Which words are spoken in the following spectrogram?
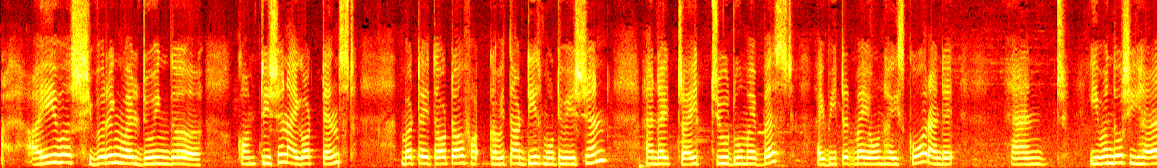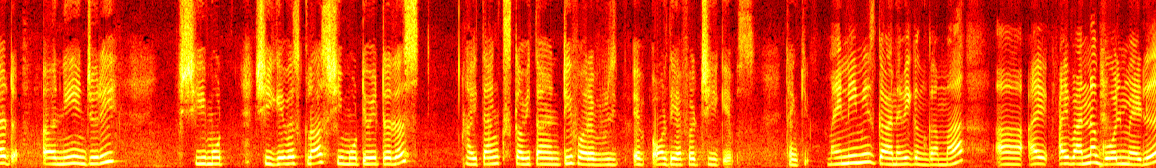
I was shivering while doing the competition. I got tensed, but I thought of Kavita auntie's motivation and I tried to do my best. I beat at my own high score and I, and even though she had a knee injury, she she gave us class. She motivated us I thanks Kavita auntie for every all the effort she gave us. Thank you. My name is Ganavi Gangamma. Uh, I, I won a gold medal.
